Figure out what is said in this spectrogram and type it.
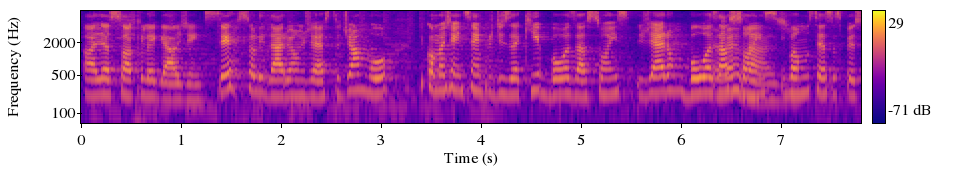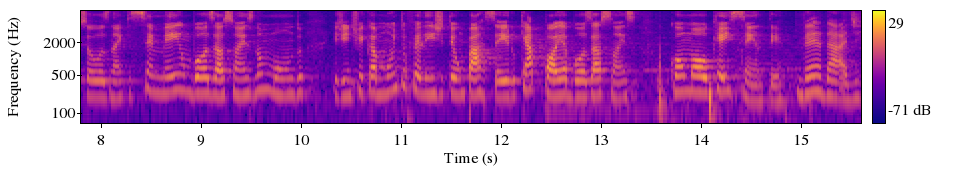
Olha só que legal, gente. Ser solidário é um gesto de amor. E como a gente sempre diz aqui, boas ações geram boas é ações. Verdade. E vamos ser essas pessoas né, que semeiam boas ações no mundo. E a gente fica muito feliz de ter um parceiro que apoia boas ações, como o OK Center. Verdade.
